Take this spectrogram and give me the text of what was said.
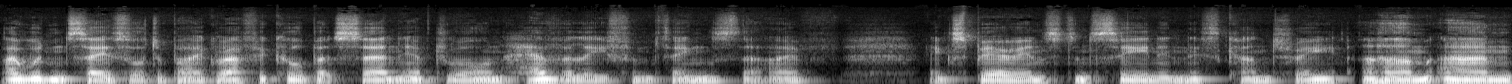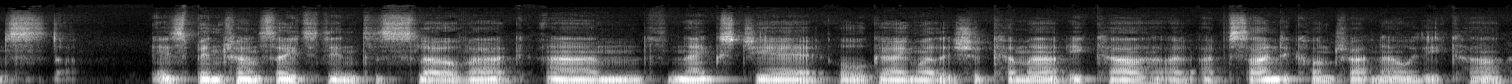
I wouldn't say it's autobiographical, but certainly I've drawn heavily from things that I've experienced and seen in this country. Um, and it's been translated into Slovak, and next year, all going well, it should come out. IKAR, I've signed a contract now with IKAR,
